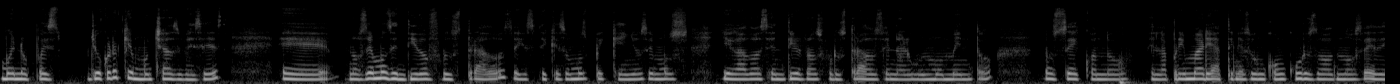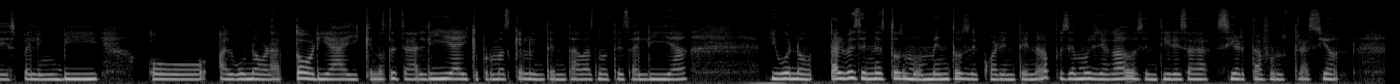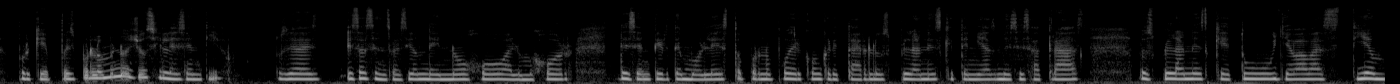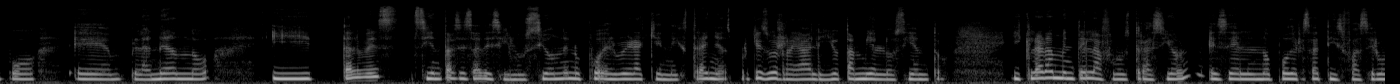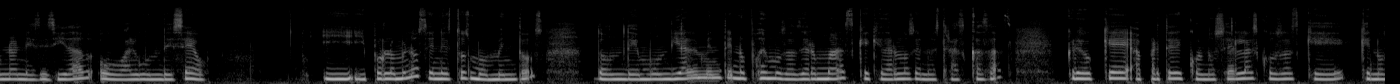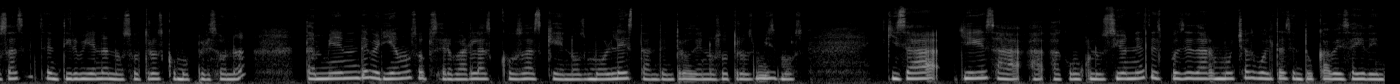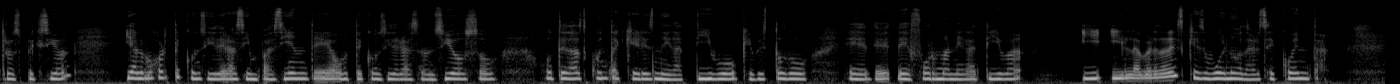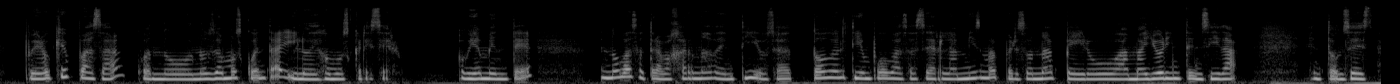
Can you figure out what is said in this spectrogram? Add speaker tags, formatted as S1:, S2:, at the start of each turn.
S1: Bueno, pues yo creo que muchas veces eh, nos hemos sentido frustrados desde que somos pequeños, hemos llegado a sentirnos frustrados en algún momento. No sé, cuando en la primaria tenías un concurso, no sé, de Spelling Bee o alguna oratoria y que no te salía y que por más que lo intentabas no te salía. Y bueno, tal vez en estos momentos de cuarentena pues hemos llegado a sentir esa cierta frustración, porque pues por lo menos yo sí la he sentido. O sea, esa sensación de enojo, a lo mejor de sentirte molesto por no poder concretar los planes que tenías meses atrás, los planes que tú llevabas tiempo eh, planeando y tal vez sientas esa desilusión de no poder ver a quien extrañas, porque eso es real y yo también lo siento. Y claramente la frustración es el no poder satisfacer una necesidad o algún deseo. Y, y por lo menos en estos momentos donde mundialmente no podemos hacer más que quedarnos en nuestras casas, creo que aparte de conocer las cosas que, que nos hacen sentir bien a nosotros como persona, también deberíamos observar las cosas que nos molestan dentro de nosotros mismos. Quizá llegues a, conclusiones después de dar muchas vueltas en tu cabeza y de introspección y a lo mejor te consideras impaciente o te consideras ansioso o te das cuenta que eres negativo, que ves todo eh, de, de, forma negativa. Y, y la verdad es que es bueno darse cuenta. Pero ¿qué pasa cuando nos damos cuenta y lo dejamos crecer? Obviamente no vas a trabajar nada en ti, o sea, todo el tiempo vas a ser la misma persona pero a mayor intensidad. Entonces,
